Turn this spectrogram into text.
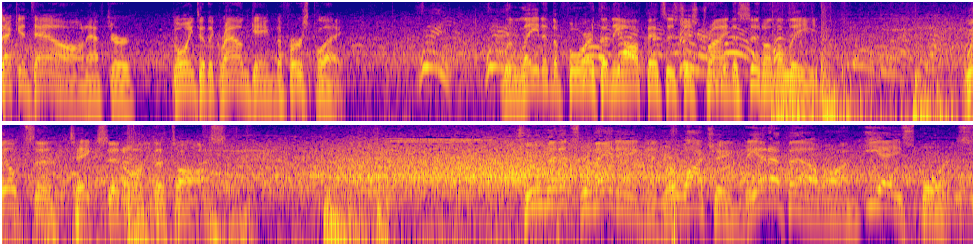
Second down after going to the ground game the first play. We're late in the fourth, and the offense is just trying to sit on the lead. Wilson takes it on the toss. Two minutes remaining, and you're watching the NFL on EA Sports.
